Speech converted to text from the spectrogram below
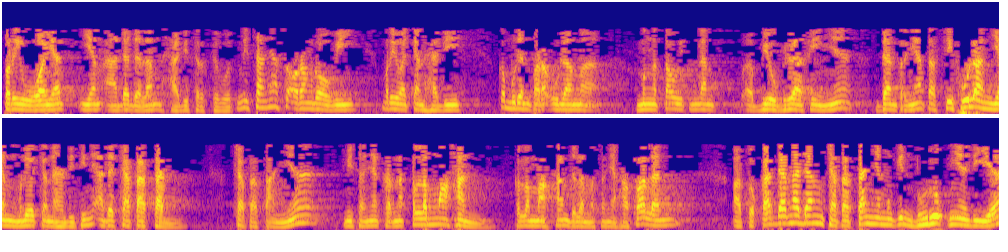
periwayat yang ada dalam hadis tersebut. Misalnya seorang rawi meriwayatkan hadis, kemudian para ulama mengetahui tentang e, biografinya dan ternyata si fulan yang meriwayatkan hadis ini ada catatan. Catatannya misalnya karena kelemahan, kelemahan dalam misalnya hafalan atau kadang-kadang catatannya mungkin buruknya dia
